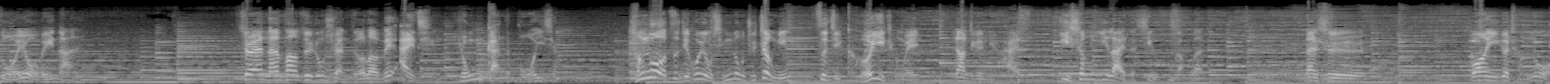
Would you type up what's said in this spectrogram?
左右为难。虽然男方最终选择了为爱情勇敢的搏一下，承诺自己会用行动去证明自己可以成为让这个女孩子一生依赖的幸福港湾，但是，光一个承诺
